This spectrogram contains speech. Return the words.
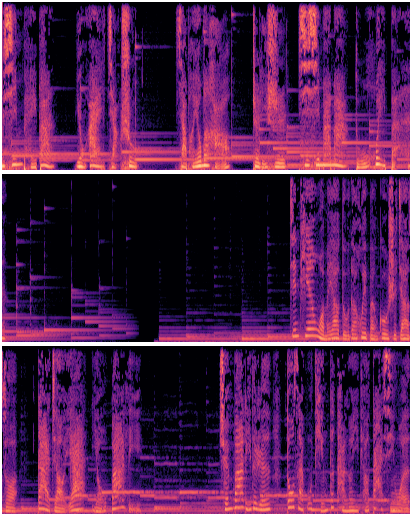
心陪伴，用爱讲述。小朋友们好，这里是西西妈妈读绘本。今天我们要读的绘本故事叫做《大脚丫游巴黎》。全巴黎的人都在不停的谈论一条大新闻：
